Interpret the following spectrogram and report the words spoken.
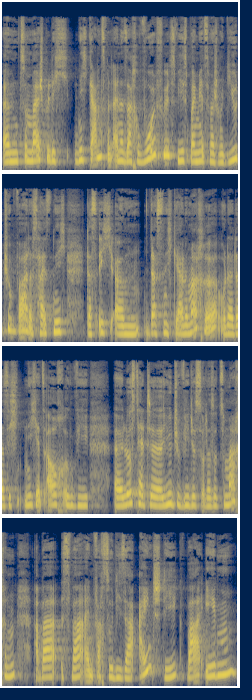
ähm, zum Beispiel dich nicht ganz mit einer Sache wohlfühlst, wie es bei mir zum Beispiel mit YouTube war. Das heißt nicht, dass ich ähm, das nicht gerne mache oder dass ich nicht jetzt auch irgendwie äh, Lust hätte, YouTube-Videos oder so zu machen. Aber es war einfach so, dieser Einstieg war eben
